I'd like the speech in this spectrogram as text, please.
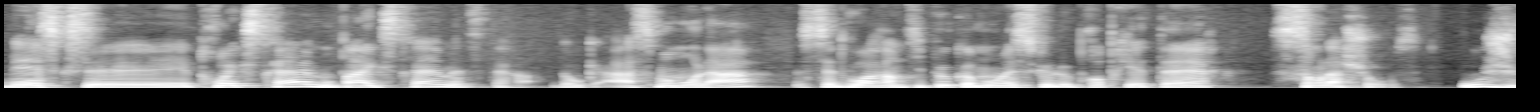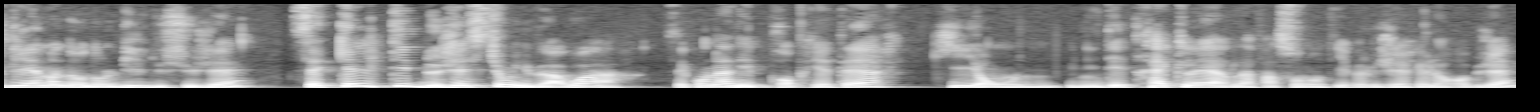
Mais est-ce que c'est trop extrême ou pas extrême, etc. Donc, à ce moment-là, c'est de voir un petit peu comment est-ce que le propriétaire sent la chose. Où je viens maintenant dans le vif du sujet, c'est quel type de gestion il veut avoir. C'est qu'on a des propriétaires qui ont une idée très claire de la façon dont ils veulent gérer leur objet,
